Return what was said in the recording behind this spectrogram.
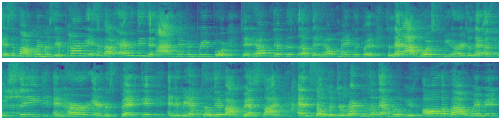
It's about women's empowerment. It's about everything that I live and breathe for. To help lift us up, to help make us better, to let our voices be heard, to let us be seen and heard and respected, and to be able to live our best life. And so the directors of that movie is all about women.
